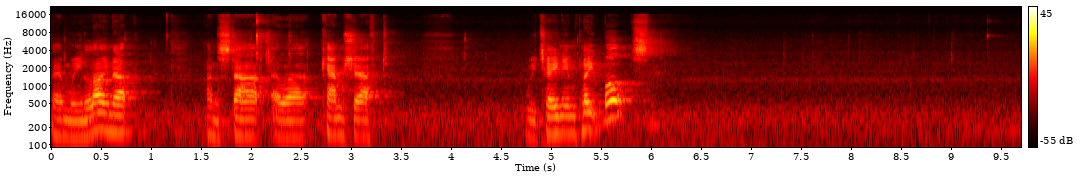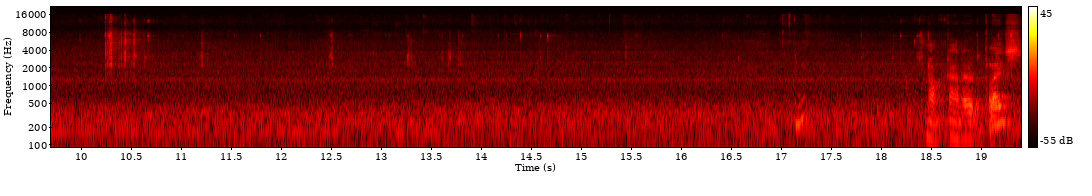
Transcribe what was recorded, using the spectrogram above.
Then we line up and start our camshaft retaining plate bolts. knock that out of place.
